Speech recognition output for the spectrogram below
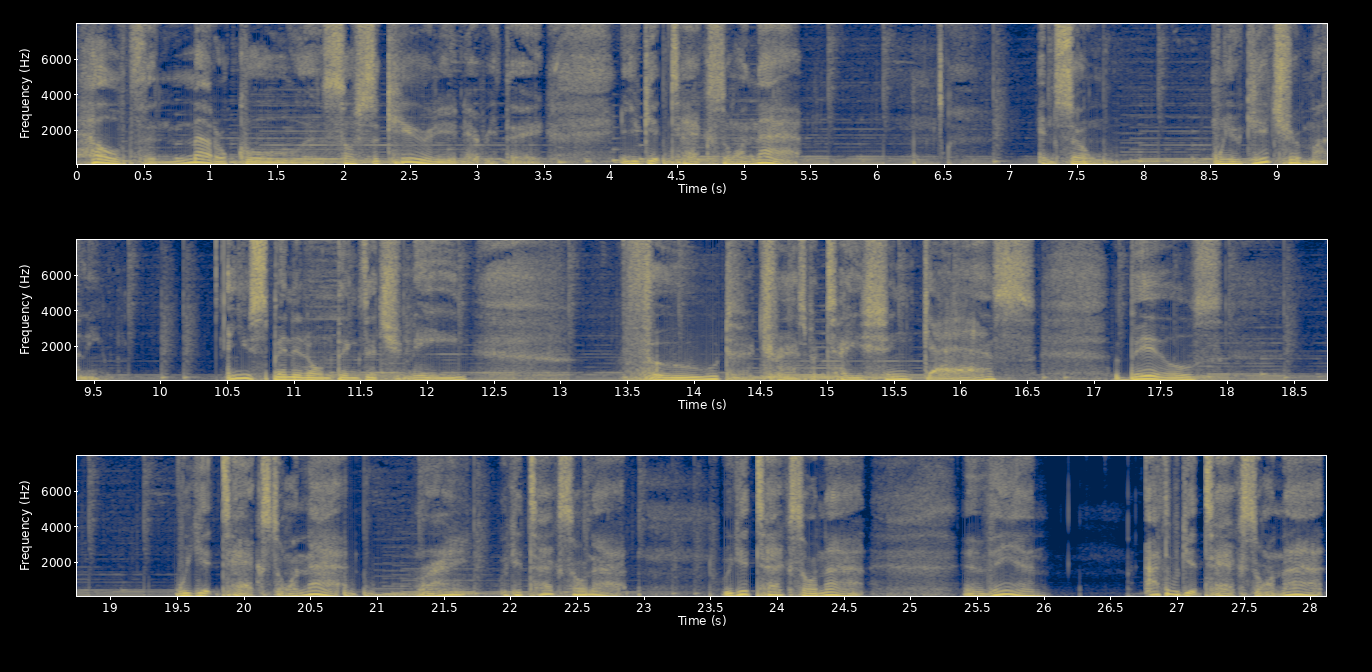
health and medical and social security and everything. And you get taxed on that. And so when you get your money and you spend it on things that you need food, transportation, gas, bills, we get taxed on that, right? We get taxed on that. We get taxed on that. And then after we get taxed on that,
